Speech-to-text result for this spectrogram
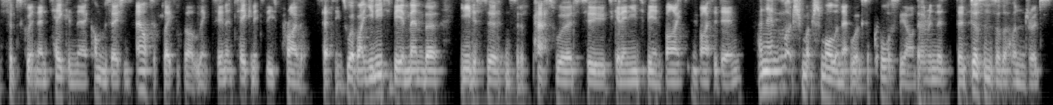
subsequently then taken their conversations out of places like LinkedIn and taken it to these private settings whereby you need to be a member, you need a certain sort of password to, to get in, you need to be invite, invited in. And they're much, much smaller networks, of course they are. They're in the, the dozens or the hundreds,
